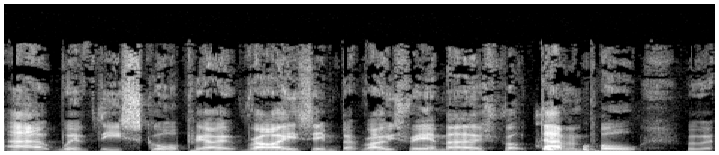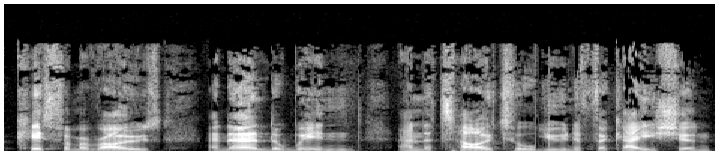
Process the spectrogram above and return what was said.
uh, with the Scorpio rising, but Rose re-emerged, rocked Davenport with a kiss from a rose and earned the win and the title unification.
